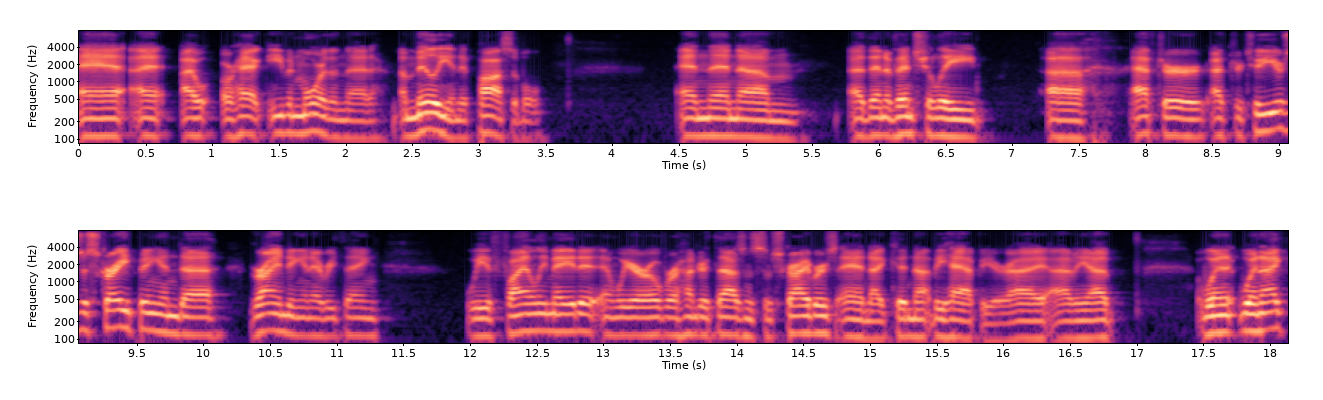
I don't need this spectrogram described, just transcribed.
and I, I or heck even more than that, a million if possible. And then um, uh, then eventually, uh, after after two years of scraping and uh, grinding and everything we have finally made it, and we are over 100,000 subscribers, and I could not be happier. I, I mean, I, when when I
